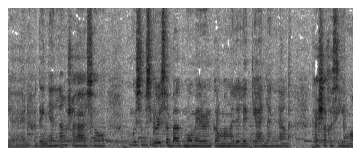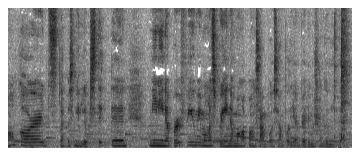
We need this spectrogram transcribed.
Yan. Nakaganyan lang siya. So, kung gusto mo siguro sa bag mo, meron kang mga lalagyanan ng kasya kasi yung mga cards. Tapos may lipstick din. Mini na perfume. May mga spray na mga pang sample-sample. Yan. Pwede mo siyang gamitin.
